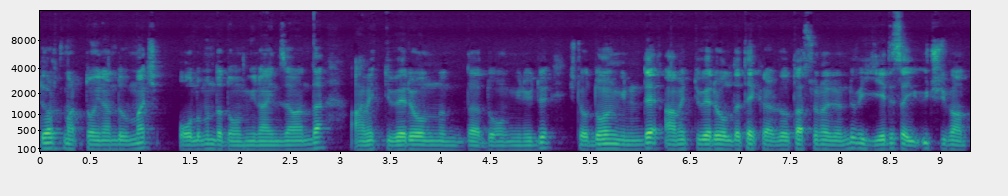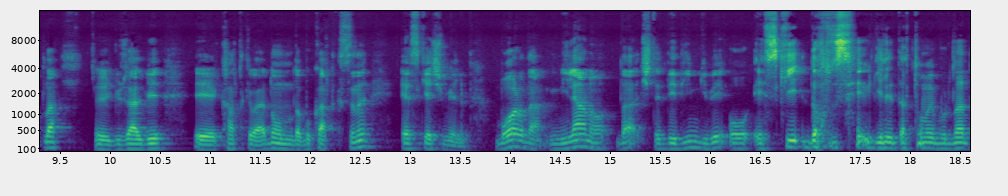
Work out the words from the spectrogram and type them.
4 Mart'ta oynandı bu maç. Oğlumun da doğum günü aynı zamanda. Ahmet Düverioğlu'nun da doğum günüydü. İşte o doğum gününde Ahmet Düverioğlu da tekrar rotasyona döndü ve 7 sayı 3 reboundla e, güzel bir e, katkı verdi. Onun da bu katkısını es geçmeyelim. Bu arada Milano da işte dediğim gibi o eski dost sevgili Datome buradan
